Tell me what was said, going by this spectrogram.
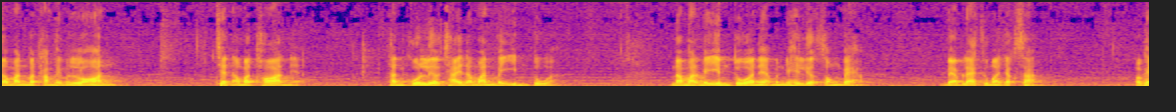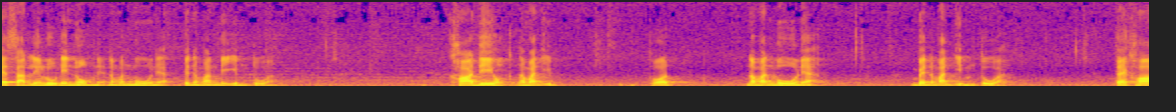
น้ำมันมาทำให้มันร้อน เช่นเอามาทอดเนี่ยท่านควรเลือกใช้น้ำมันไม่อิ่มตัว น้ำมันไม่อิ่มตัวเนี่ยมันมีให้เลือกสองแบบ แบบแรกคือมาจากสัตว์ ประเภทสัตว์เลี้ยงลูกในนมเนี่ยน้ำมันหมูเนี่ยเป็นน้ำมันไม่อิ่มตัว ข้อดีของน้ำมันอิ่มโทษน้ำมันหมูเนี่ยมันเป็นน้ำมันอิ่มตัว แต่ข้อ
